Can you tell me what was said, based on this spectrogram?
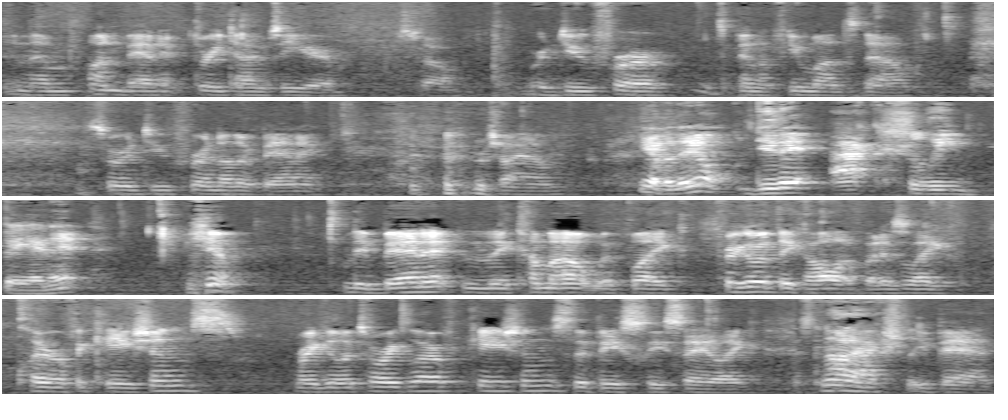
and then unban it three times a year. So we're due for, it's been a few months now. So we're due for another banning in China. Yeah, but they don't. Do they actually ban it? Yeah. They ban it and they come out with like, I forget what they call it, but it's like clarifications, regulatory clarifications that basically say like, it's not actually banned,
